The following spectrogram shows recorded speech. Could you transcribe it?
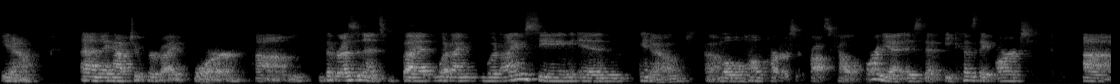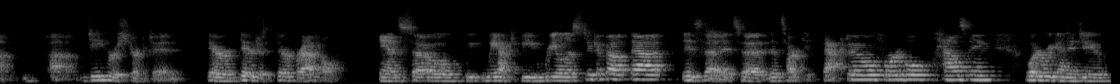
you know. And they have to provide for um the residents, but what I'm, what I'm seeing in, you know, uh, mobile home parks across California is that because they aren't. Um, um, deed restricted, they're, they're just, they're fragile. And so we, we have to be realistic about that, is that it's a, that's our de facto affordable housing. What are we gonna do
